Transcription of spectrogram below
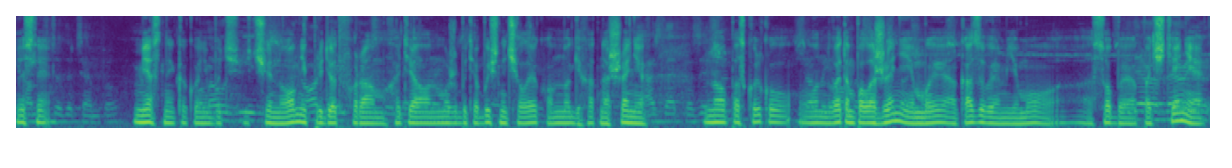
если местный какой-нибудь чиновник придет в храм, хотя он может быть обычный человек во многих отношениях, но поскольку он в этом положении, мы оказываем ему особое почтение.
